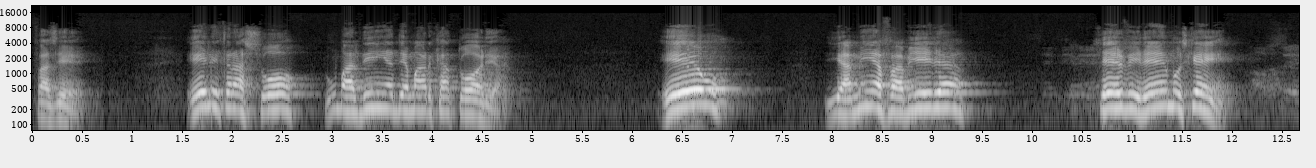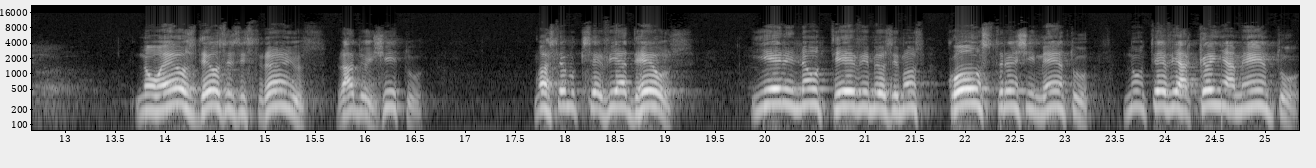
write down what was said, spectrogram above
fazer. Ele traçou uma linha demarcatória. Eu e a minha família serviremos quem? Não é os deuses estranhos lá do Egito. Nós temos que servir a Deus. E ele não teve, meus irmãos, constrangimento, não teve acanhamento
